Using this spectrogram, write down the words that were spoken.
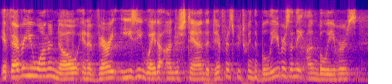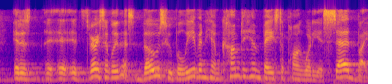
If ever you want to know in a very easy way to understand the difference between the believers and the unbelievers, it is, it's very simply this. Those who believe in Him come to Him based upon what He has said by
